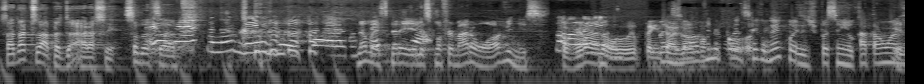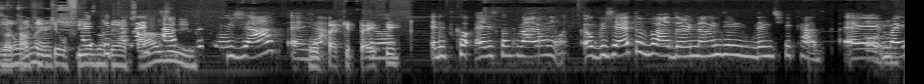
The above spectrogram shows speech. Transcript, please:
Só do WhatsApp, Araci. Só do Eu WhatsApp. vi no vídeo. cara, Não, mas peraí, eles confirmaram OVNIs? foi. Confirmaram, o Mas OVNI pode ser qualquer coisa. Tipo assim, eu catar um avião aqui que eu fiz Mas na minha casa e... um jato, é Um tec-tec. Eles, eles confirmaram objeto voador não ide- identificado. É, mas,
